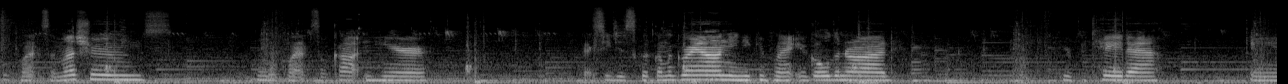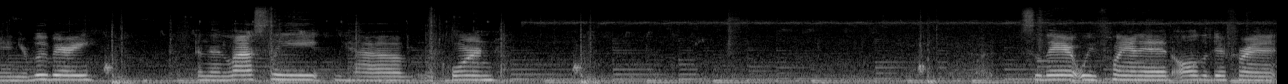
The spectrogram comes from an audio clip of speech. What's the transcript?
We'll plant some mushrooms. We'll plant some cotton here. Next you just click on the ground and you can plant your goldenrod, your potato, and your blueberry. And then lastly, we have the corn. So there we've planted all the different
